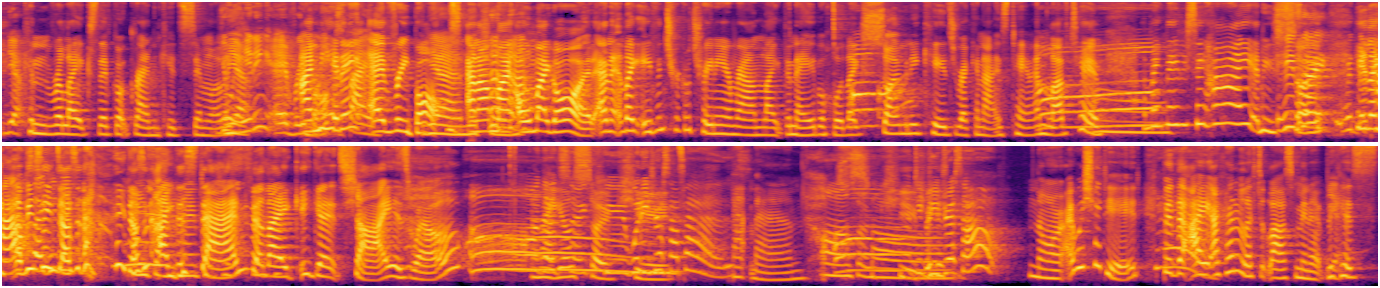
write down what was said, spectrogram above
Yeah. can relate because they've got grandkids similar You're Yeah. hitting every. I'm box, hitting babe. every box Yeah, and I'm like oh my god and it, like even trick or treating around like the neighborhood like so many kids recognized him and loved him I'm like maybe say hi and he's, He's so like, he like obviously like- doesn't he doesn't like, understand pictures." but like he gets shy as well Oh, I'm like, that's "You're so, so cute. What do you dress up as? Batman Oh, oh so cute. Did you dress up? No, I wish I did. But the, I, I kind of left it last minute Yeah. because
